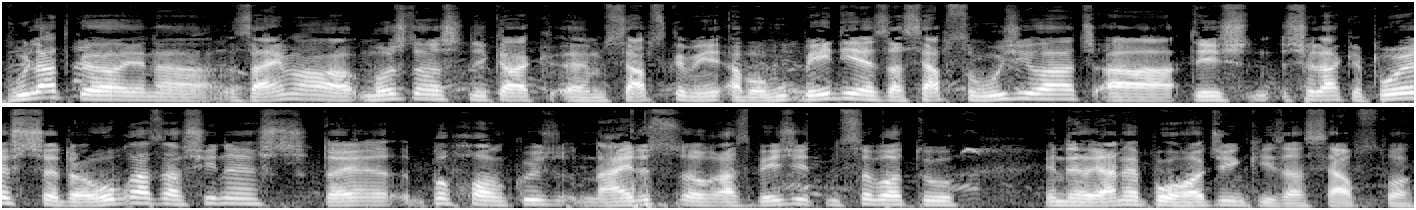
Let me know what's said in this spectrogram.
Pulatko je na zajmowa możność nikak um, serbskie, me albo medije za serbstvo uživač, a też všelake poješće do obraza šineš, to je poprom kuž najdeš so razbežit sobotu in der jane po hodžinki za serbstvo.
